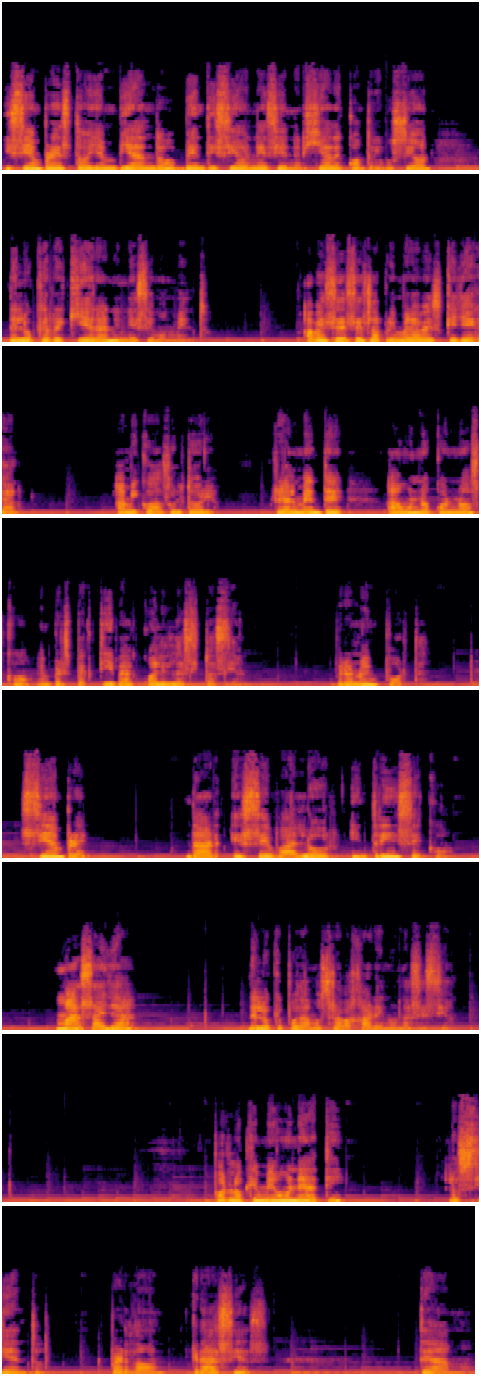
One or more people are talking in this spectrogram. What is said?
Y siempre estoy enviando bendiciones y energía de contribución de lo que requieran en ese momento. A veces es la primera vez que llegan a mi consultorio. Realmente aún no conozco en perspectiva cuál es la situación, pero no importa. Siempre dar ese valor intrínseco más allá de lo que podamos trabajar en una sesión. Por lo que me une a ti, lo siento, perdón, gracias, te amo.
